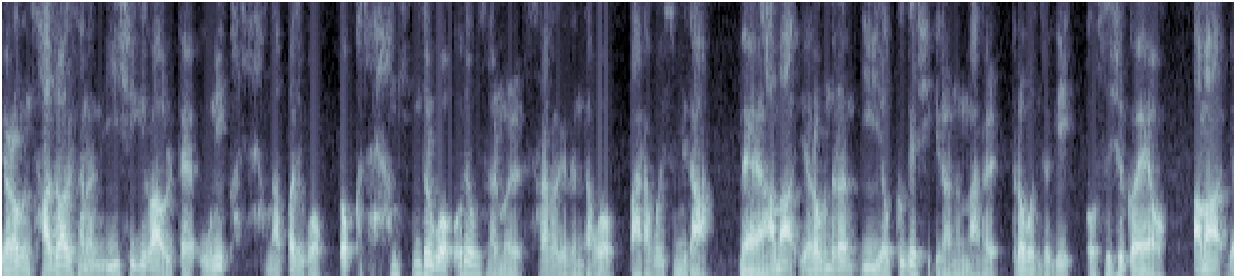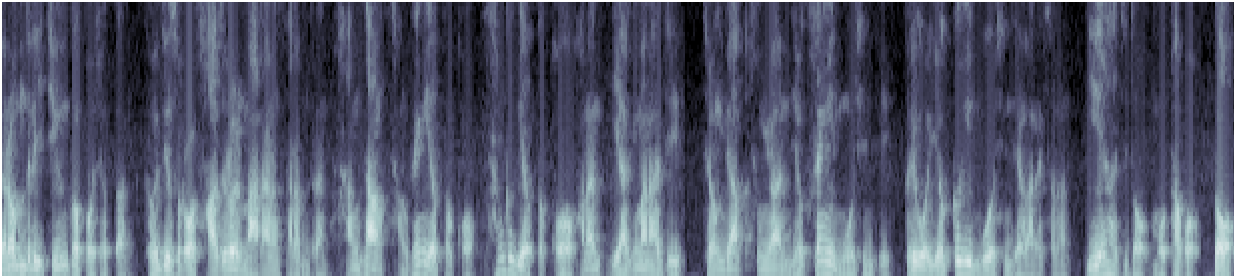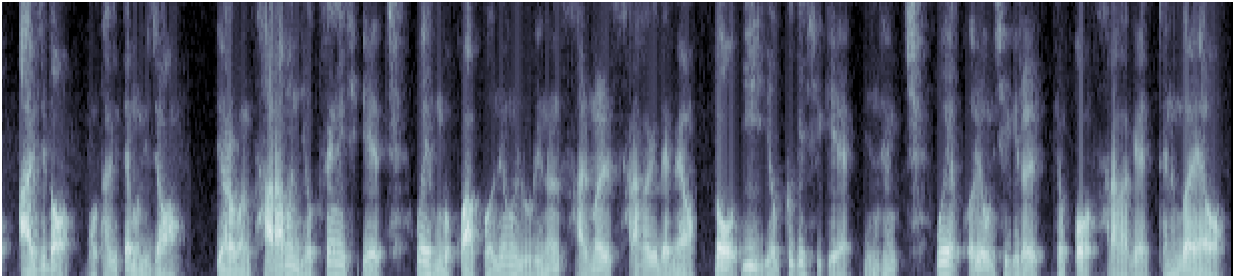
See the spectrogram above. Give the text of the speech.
여러분 사주학에서는 이 시기가 올 때 운이 가장 나빠지고 또 가장 힘들고 어려운 삶을 살아가게 된다고 말하고 있습니다. 네, 아마 여러분들은 이 역극의 시기라는 말을 들어본 적이 없으실 거예요. 아마 여러분들이 지금껏 보셨던 거짓으로 사주를 말하는 사람들은 항상 상생이 어떻고 상극이 어떻고 하는 이야기만 하지 정작 중요한 역생이 무엇인지 그리고 역극이 무엇인지에 관해서는 이해하지도 못하고 또 알지도 못하기 때문이죠. 여러분 사람은 역생의 시기에 최고의 행복과 번영을 누리는 삶을 살아가게 되며 또 이 역극의 시기에 인생 최고의 어려운 시기를 겪고 살아가게 되는 거예요.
